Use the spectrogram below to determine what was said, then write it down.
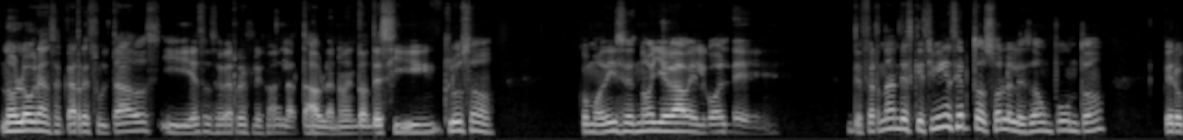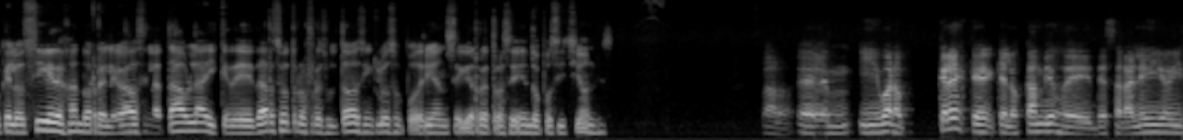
no logran sacar resultados y eso se ve reflejado en la tabla, ¿no? En donde si incluso, como dices, no llegaba el gol de, de Fernández, que si bien es cierto, solo les da un punto, pero que los sigue dejando relegados en la tabla y que de darse otros resultados incluso podrían seguir retrocediendo posiciones. Claro, em, y bueno, ¿crees que, los cambios de, de hoy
